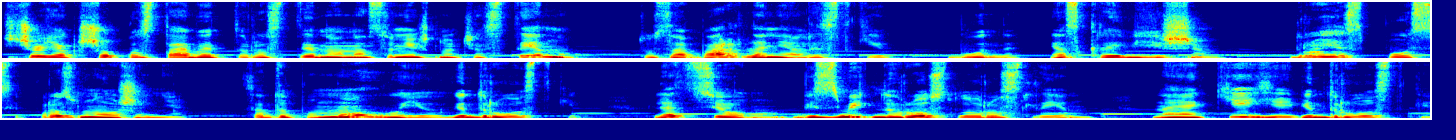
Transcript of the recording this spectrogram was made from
що якщо поставити рослину на сонячну частину, то забарвлення листків буде яскравішим. Другий спосіб розмноження за допомогою відростків. Для цього візьміть дорослу рослину, на якій є відростки.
